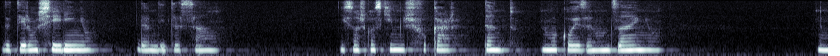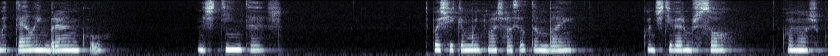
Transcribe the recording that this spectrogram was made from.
de ter um cheirinho da meditação. E se nós conseguimos nos focar tanto numa coisa, num desenho, numa tela em branco, nas tintas, depois fica muito mais fácil também quando estivermos só conosco,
